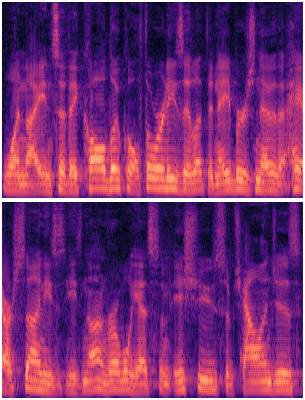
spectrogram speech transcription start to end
one night. And so they called local authorities. They let the neighbors know that, hey, our son, he's, he's nonverbal. He has some issues, some challenges,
